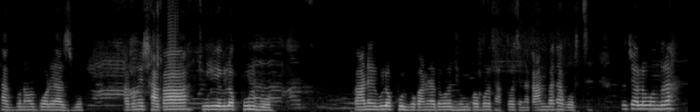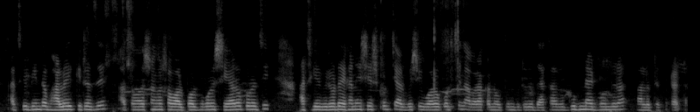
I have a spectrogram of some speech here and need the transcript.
থাকব না, আবার পরে আসব। এখন এই শাঁখা চুড়ি এগুলো খুলবো কানেরগুলো খুলবো, কানের এত বড় ঝুমকা পরে থাকতে পারছে না, কান ব্যথা করছে। তো চলো বন্ধুরা, আজকের দিনটা ভালোই কেটেছে, আর তোমাদের সঙ্গে সব অল্প অল্প করে শেয়ারও করেছি। আজকের ভিডিওটা এখানেই শেষ করছি, আর বেশি বড় করছি না, আবার একটা নতুন ভিডিওতে দেখা হবে। গুড নাইট বন্ধুরা, ভালো থেকো, টাটা।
